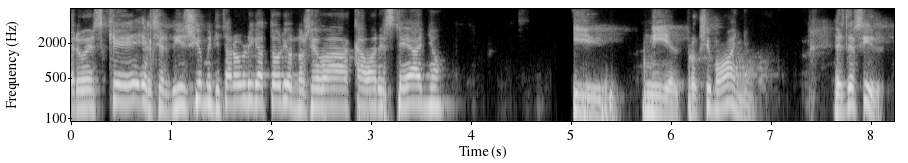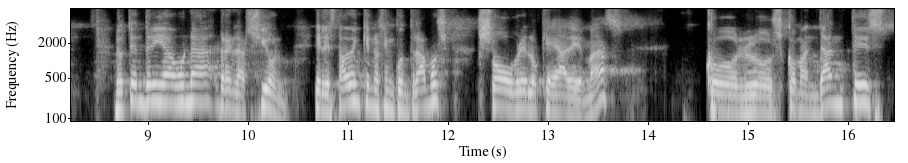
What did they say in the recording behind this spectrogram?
Pero es que el servicio militar obligatorio no se va a acabar este año y ni el próximo año. Es decir, no tendría una relación el estado en que nos encontramos sobre lo que además con los comandantes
